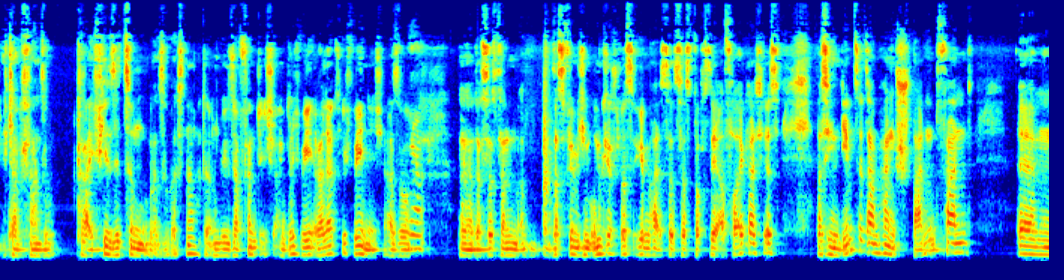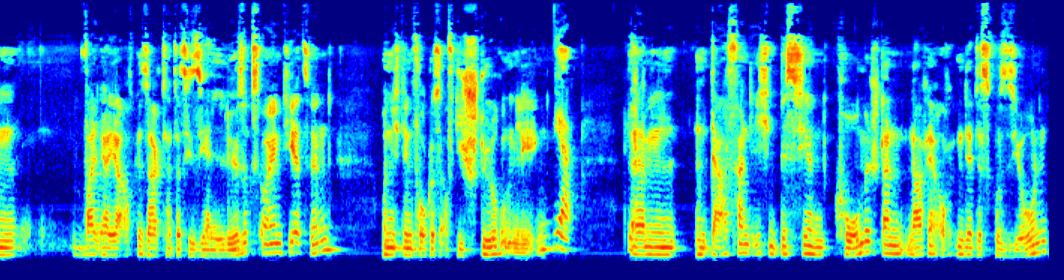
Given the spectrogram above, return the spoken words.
Ich glaube, es waren so drei, vier Sitzungen oder sowas, ne? Er irgendwie gesagt, fand ich eigentlich we relativ wenig. Also ja. äh, dass das dann, was für mich im Umkehrschluss eben heißt, dass das doch sehr erfolgreich ist. Was ich in dem Zusammenhang spannend fand, ähm, weil er ja auch gesagt hat, dass sie sehr lösungsorientiert sind und nicht den Fokus auf die Störungen legen. Ja. Ähm, und da fand ich ein bisschen komisch dann nachher auch in der Diskussion,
